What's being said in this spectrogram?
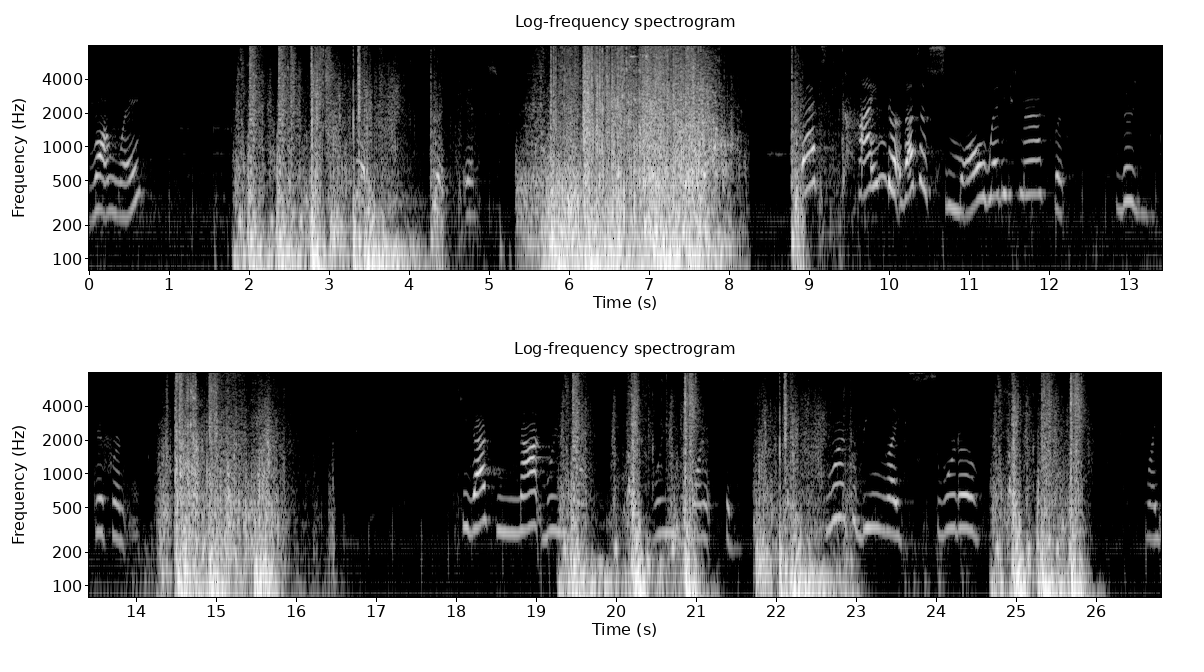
Wrong way. Good. Good. It's kind of that's a small webby smash, but there's different. See, that's not where you want, where you want it to. You want it to be like sort of right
